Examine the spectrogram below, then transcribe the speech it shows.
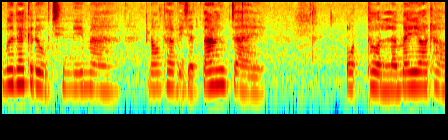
เมื่อได้กระดูกชิ้นนี้มา น้องทาบิจะตั้งใจ อดทนและไม่ย่อท้อ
